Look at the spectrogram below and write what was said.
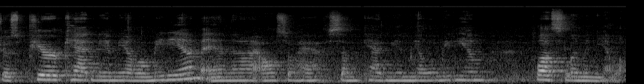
just pure cadmium yellow medium, and then I also have some cadmium yellow medium plus lemon yellow.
